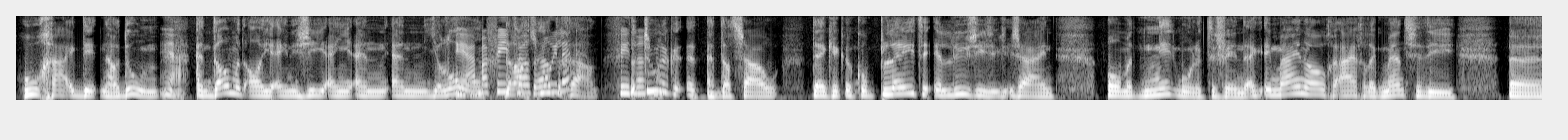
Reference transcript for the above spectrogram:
hoe ga ik dit nou doen? Ja. En dan met al je energie en je, en, en je lol Ja, maar vind je het wel moeilijk? te gaan. Vind je het wel eens Natuurlijk, het- het- dat zou denk ik een complete illusie zijn om het niet moeilijk te vinden. Ik- In mijn ogen eigenlijk mensen die eh,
